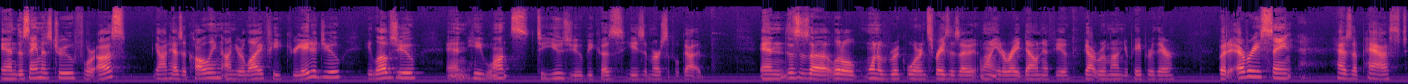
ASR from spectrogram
And the same is true for us. God has a calling on your life. He created you, He loves you, and He wants to use you because He's a merciful God. And this is a little one of Rick Warren's phrases I want you to write down if you got room on your paper there. But every saint has a past,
